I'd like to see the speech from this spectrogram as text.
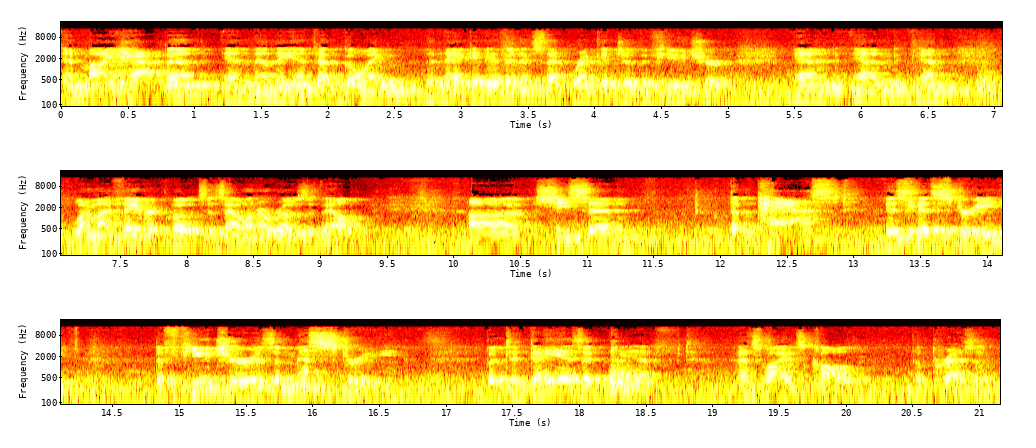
and might happen, and then they end up going the negative, and it's that wreckage of the future. And, and, and one of my favorite quotes is Eleanor Roosevelt. Uh, she said, The past is history, the future is a mystery, but today is a gift. That's why it's called the present.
